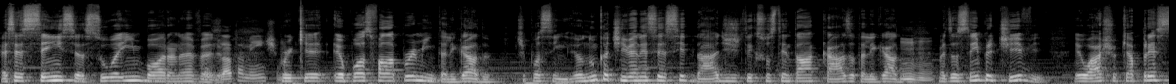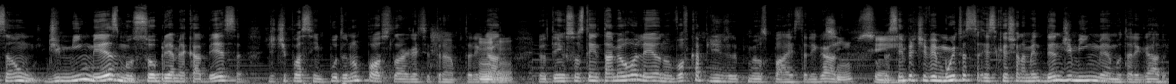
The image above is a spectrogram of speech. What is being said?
essa essência sua ir embora, né, velho? Exatamente. Mano. Porque eu posso falar por mim, tá ligado? Tipo assim, eu nunca tive a necessidade de ter que sustentar uma casa, tá ligado? Uhum. Mas eu sempre tive, eu acho que a pressão de mim mesmo sobre a minha cabeça, de tipo assim, puta, eu não posso largar esse trampo, tá ligado? Uhum. Eu tenho que sustentar meu rolê, eu não vou ficar pedindo pros meus pais, tá ligado? Sim, sim. Eu sempre tive muito esse questionamento dentro de mim mesmo, tá ligado?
